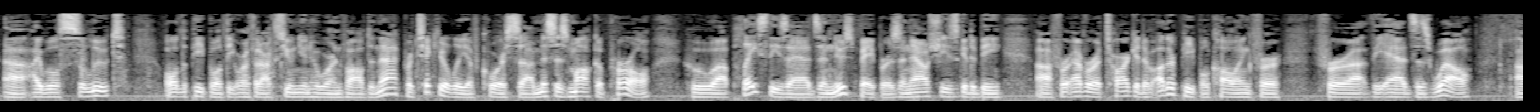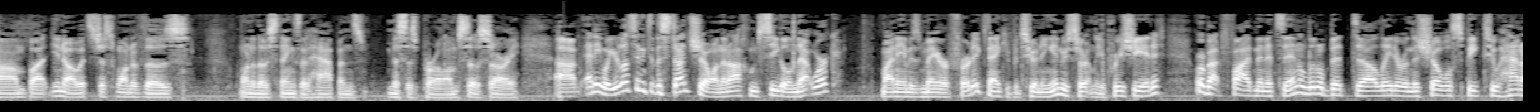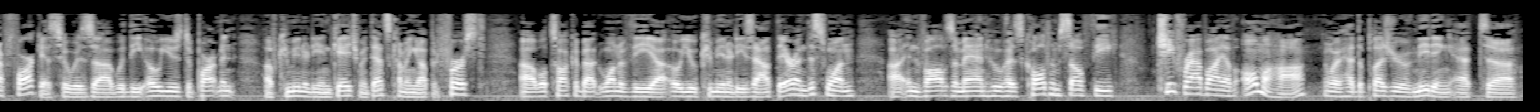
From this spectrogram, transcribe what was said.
uh, I will salute all the people at the Orthodox Union who were involved in that, particularly, of course, uh, Mrs. Malka Pearl, who uh, placed these ads in newspapers, and now she's going to be uh, forever a target of other people calling for for uh, the ads as well. Um, but you know, it's just one of those one of those things that happens, Mrs. Pearl. I'm so sorry. Uh, anyway, you're listening to the Stunt Show on the Nachum Segal Network. My name is Mayer Fertig. Thank you for tuning in. We certainly appreciate it. We're about five minutes in. A little bit uh, later in the show, we'll speak to Hannah Farkas, who is uh, with the OU's Department of Community Engagement. That's coming up. At first, uh, we'll talk about one of the uh, OU communities out there, and this one uh, involves a man who has called himself the chief rabbi of Omaha, who I had the pleasure of meeting at uh,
